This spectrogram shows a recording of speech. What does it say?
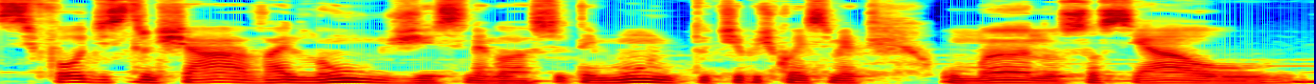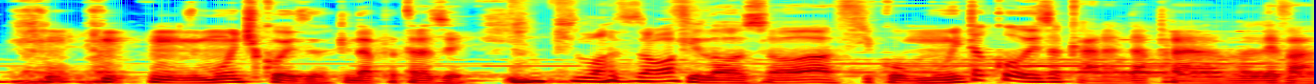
se for destrinchar, vai longe esse negócio. Tem muito tipo de conhecimento humano, social, um monte de coisa que dá para trazer. Filosófico. Filosófico, muita coisa, cara, dá para levar.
